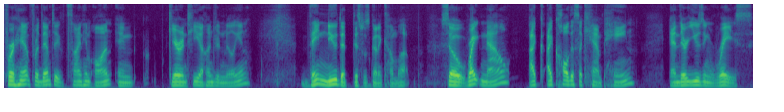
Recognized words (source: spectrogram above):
for him, for them to sign him on and guarantee a hundred million, they knew that this was going to come up. So right now, I, I call this a campaign, and they're using race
